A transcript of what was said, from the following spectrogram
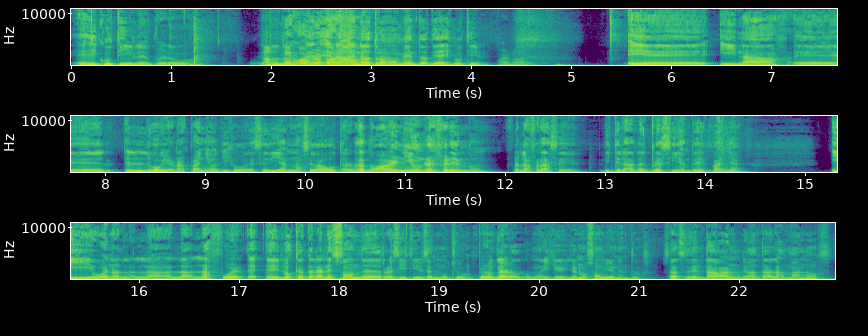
es discutible, pero... Está mejor en- en-. En, otro momento te voy a discutir. Bueno, dale. Eh, y nada, eh, el, el gobierno español dijo ese día no se va a votar. O sea, no va a haber ni un referéndum. Fue la frase literal del presidente de España. Y bueno, la, la, la, la eh, eh, los catalanes son de resistirse mucho. Pero claro, como dije, ellos no son violentos. O sea, se sentaban, levantaban las manos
